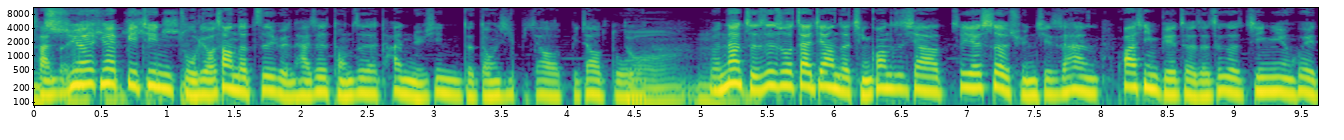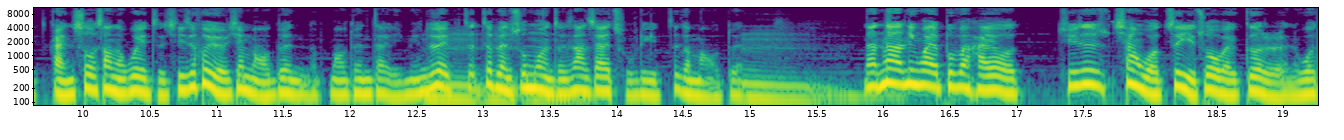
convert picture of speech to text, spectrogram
产生。因为因为毕竟主流上的资源还是同志和女性的东西比较比较多。那只是说在这样的情况之下，这些社群其实和跨性别者的这个经验会感受上的位置，其实会有一些矛盾矛盾在里面。所以这这本书某种程度上是在处理这个矛盾。嗯，那那另外一部分还有，其实像我自己作为个人，我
